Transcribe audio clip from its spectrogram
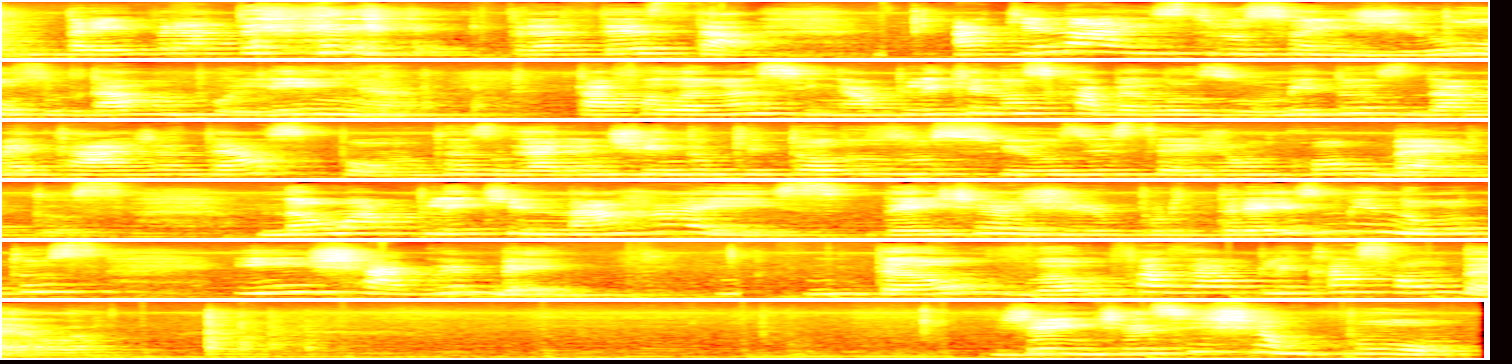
comprei pra, ter, pra testar. Aqui nas instruções de uso da ampolinha, tá falando assim, aplique nos cabelos úmidos da metade até as pontas, garantindo que todos os fios estejam cobertos. Não aplique na raiz, deixe agir por 3 minutos e enxague bem. Então, vamos fazer a aplicação dela. Gente, esse shampoo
